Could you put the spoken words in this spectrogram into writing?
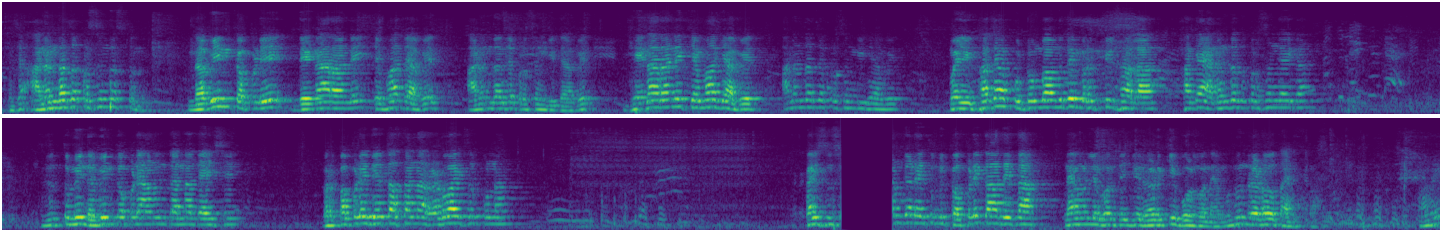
म्हणजे आनंदाचा प्रसंग असतो ना. नवीन कपडे देणाराने केव्हा द्यावेत? आनंदाच्या प्रसंगी द्यावेत. घेणाराने केव्हा घ्यावेत? आनंदाच्या प्रसंगी घ्यावेत. मग एखाद्या कुटुंबामध्ये मृत्यू झाला हा काय आनंदाचा प्रसंग आहे का? जर तुम्ही नवीन कपडे आणून त्यांना द्यायचे. बर कपडे देत असताना रडवायचं पुन्हा. काही सुचना आहे तुम्ही कपडे का देता? नाही म्हणले बरं त्याची रडकी बोलव नाही म्हणून रडवत आहेत का? अरे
